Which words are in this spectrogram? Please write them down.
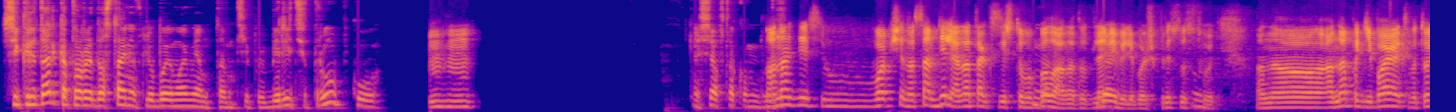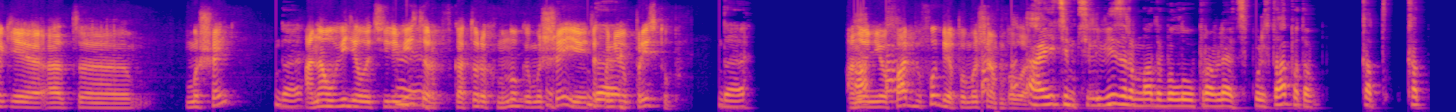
Секретарь, который достанет в любой момент, там, типа, берите трубку, мгм. и вся в таком духе. Она здесь вообще, на самом деле, она так здесь, чтобы Да. была, она тут для Да. мебели больше присутствует. Она, она погибает в итоге от э, мышей. Да, Она увидела телевизор, в которых много мышей, и так у нее приступ. да. Она, А- у нее а- фоби- фобия по мышам была. А этим телевизором надо было управлять с пульта, потому как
